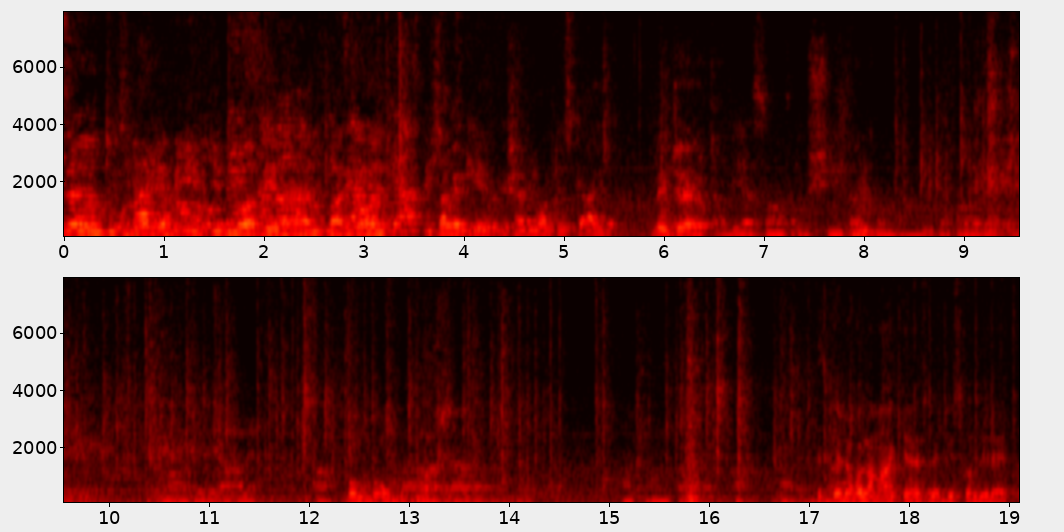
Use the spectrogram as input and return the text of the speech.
021. Vai, i- i- i- Via, Sai perché? Perché c'è molto scarico. Leggero. la via sono uscita, Mm. indicatore, materiale, ah, Boom boom. E quello con la macchina se l'è visto in diretta.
